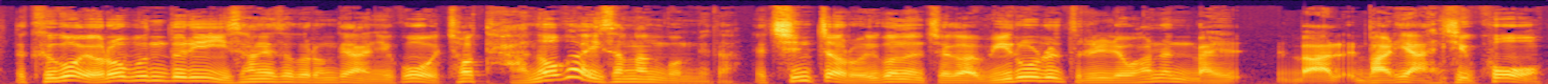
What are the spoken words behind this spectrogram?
근데 그거 여러분들이 이상해서 그런 게 아니고 저 단어가 이상한 겁니다. 진짜로 이거는 제가 위로를 드리려고 하는 말, 말 말이 아니고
